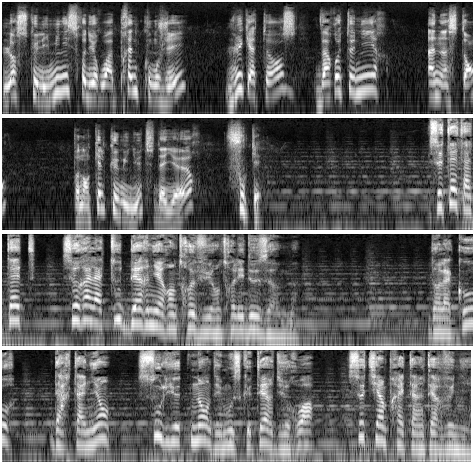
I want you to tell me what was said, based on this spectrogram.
lorsque les ministres du roi prennent congé, Louis XIV va retenir un instant, pendant quelques minutes d'ailleurs, Fouquet. Ce tête-à-tête sera la toute dernière entrevue entre les deux hommes. Dans la cour, D'Artagnan, sous-lieutenant des mousquetaires du roi, se tient prêt à intervenir.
